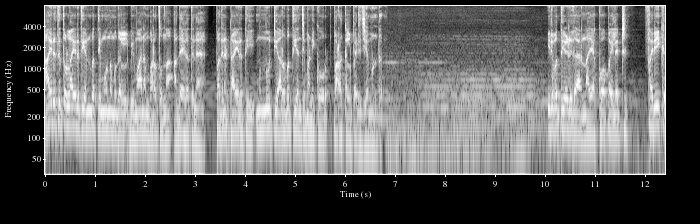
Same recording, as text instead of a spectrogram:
ആയിരത്തി തൊള്ളായിരത്തി എൺപത്തി മൂന്ന് മുതൽ വിമാനം പറത്തുന്ന അദ്ദേഹത്തിന് പതിനെട്ടായിരത്തി മുന്നൂറ്റി അറുപത്തിയഞ്ച് മണിക്കൂർ പറക്കൽ പരിചയമുണ്ട്. ഇരുപത്തിയേഴുകാരനായ കോ പൈലറ്റ് ഫരീഖ്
